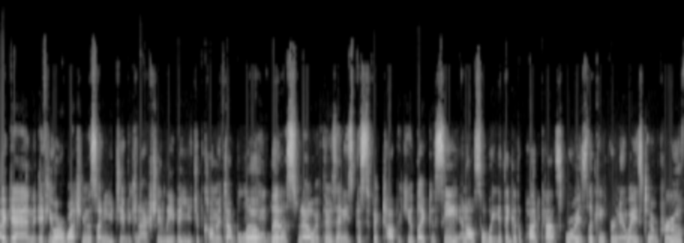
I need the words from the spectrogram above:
Again, if you are watching this on YouTube, you can actually leave a YouTube comment down below. Mhm. Let us know if there's any specific topic you'd like to see and also what you think of the podcast. We're always looking for new ways to improve.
